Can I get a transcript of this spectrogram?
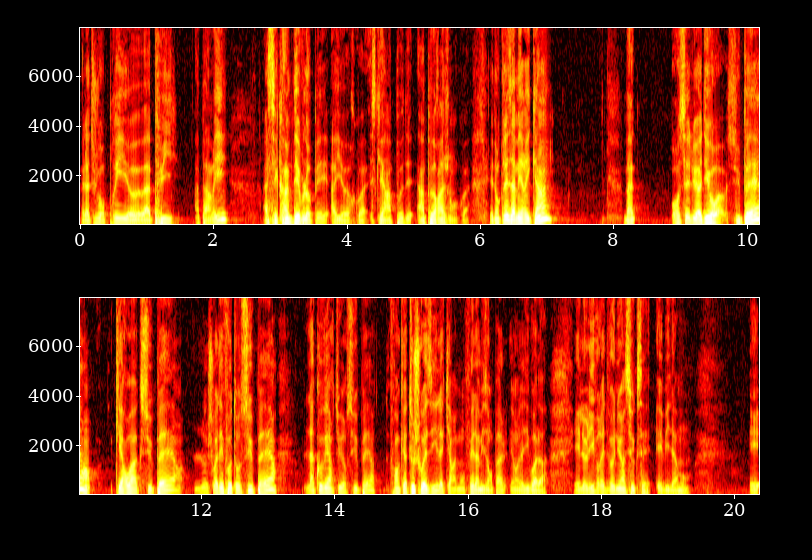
elle a toujours pris euh, appui à Paris, elle s'est quand même développée ailleurs, quoi. ce qui est un peu, un peu rageant. Quoi. Et donc les Américains, ben, Rosset lui a dit oh, super, Kerouac super, le choix des photos super, la couverture super. Franck a tout choisi, il a carrément fait la mise en page et on a dit voilà. Et le livre est devenu un succès, évidemment. Et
